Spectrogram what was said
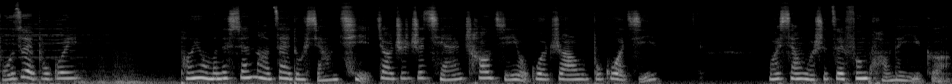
不醉不归。”朋友们的喧闹再度响起，较之之前，超级有过之而无不过及。我想我是最疯狂的一个。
